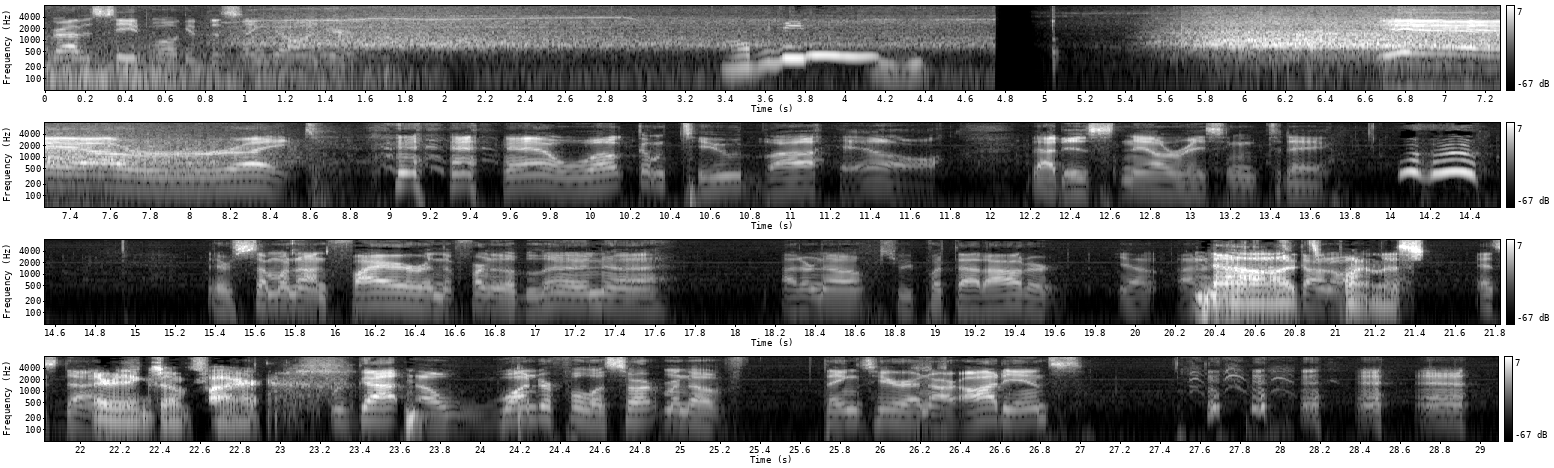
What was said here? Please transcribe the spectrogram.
Right, grab a seat and we'll get this thing going here. That'll. Yeah, all right. Welcome to the hell. That is snail racing today. Woohoo! There's someone on fire in the front of the balloon. Uh, I don't know. Should we put that out or? Yeah. I don't know. No, it's done. pointless. It's done. Everything's on fire. We've got a wonderful assortment of things here in our audience.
